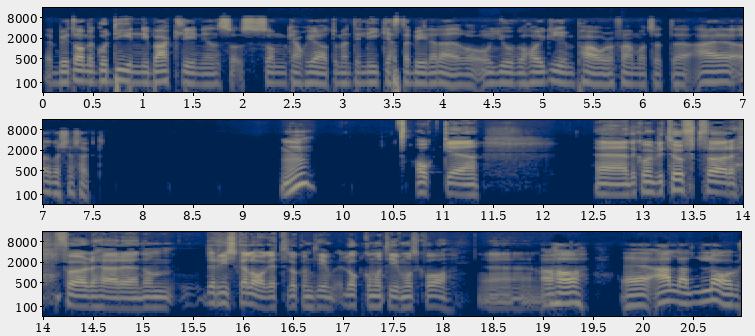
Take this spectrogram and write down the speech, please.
blivit av med Godin i backlinjen så, som kanske gör att de inte är lika stabila där och, och mm. Juve har ju grym power framåt så att äh, över känns högt. Mm. Och eh, eh, det kommer bli tufft för, för det här, de det ryska laget, Lokomotiv, Lokomotiv Moskva. Eh, Jaha. Eh, alla lag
